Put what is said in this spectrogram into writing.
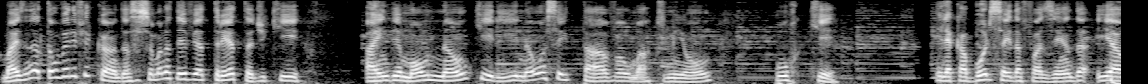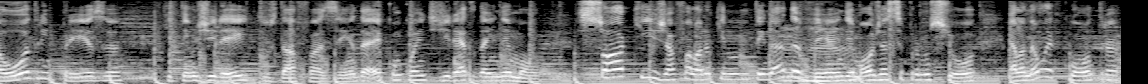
mas ainda estão verificando. Essa semana teve a treta de que a Endemol não queria, não aceitava o Marcos Mion, porque ele acabou de sair da fazenda e a outra empresa que tem os direitos da fazenda é concorrente direto da Endemol. Só que já falaram que não tem nada a ver, a Endemol já se pronunciou, ela não é contra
